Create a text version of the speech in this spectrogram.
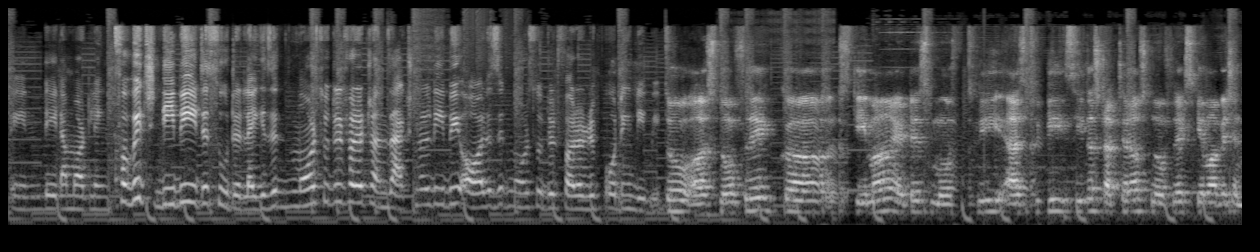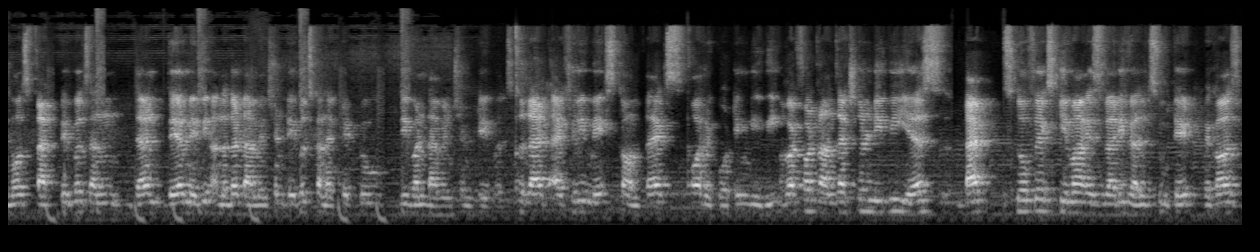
in data modeling, for which DB it is suited? Like, is it more suited for a transactional DB or is it more suited for a reporting DB? So, uh, Snowflake uh, schema, it is mostly as we see the structure of Snowflake schema, which involves fact tables, and then there may be another dimension tables connected to the one dimension tables. So, that actually makes complex for reporting DB. But for transactional DB, yes, that Snowflake schema is very well suited because,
